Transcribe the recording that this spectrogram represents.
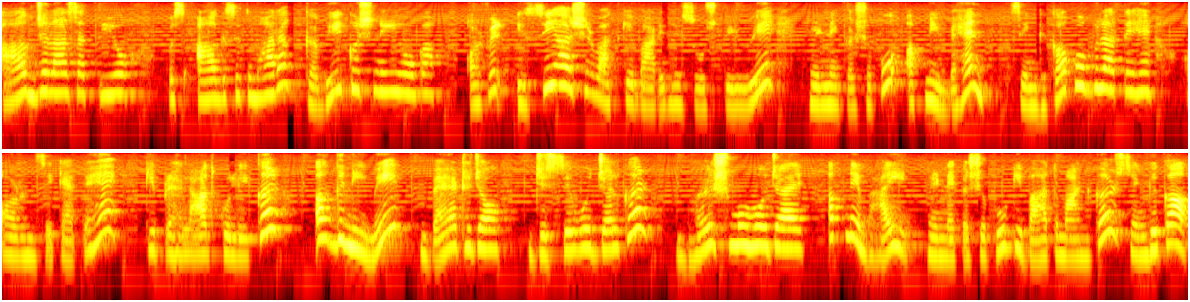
आग जला सकती हो। उस आग से तुम्हारा कभी कुछ नहीं होगा। और फिर इसी आशीर्वाद के बारे में सोचते हुए हिरण्यकश्यपु अपनी बहन सिंघका को बुलाते हैं और उनसे कहते हैं कि प्रहलाद को लेकर अग्नि में बैठ जाओ, जिससे वो जलकर भस्म हो जाए। अपने भाई हिरण्यकश्यपु की बात मानकर सिंह का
